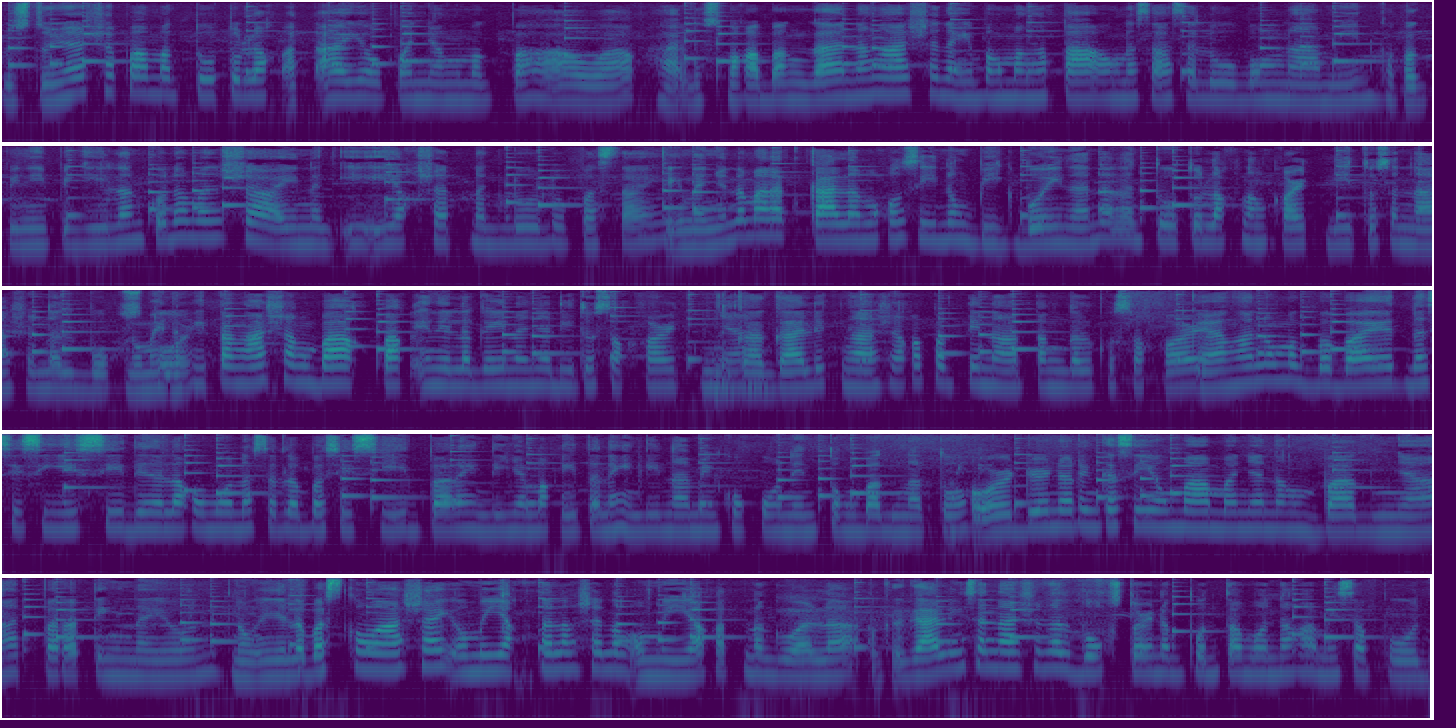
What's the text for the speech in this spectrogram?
Gusto niya siya pa magtutulak at ayaw pa niyang magpahawak. Halos makabangga na nga siya ng ibang mga taong nasasalubong namin. Kapag pinipigilan ko naman siya ay nag-iiyak siya at naglulupasay. Tingnan niyo naman at kala mo kung sinong big boy na na nagtutulak ng cart dito sa National Bookstore. Nung may nakita nga siyang backpack, inilagay na niya dito sa cart niya. Nagagalit nga siya kapag tinatanggal ko sa cart. Kaya nga nung magbabayad na si Sisi, dinala ko muna sa labas si Sid para hindi niya makita na hindi namin kukunin tong bag na to. Order na rin kasi yung mama niya ng bag niya at parating na yun. Nung inilabas ko nga siya, umiyak na lang siya ng umiyak at nagwala. Pagkagaling sa National Bookstore, nagpunta muna kami sa food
